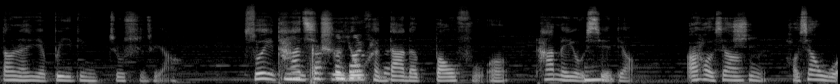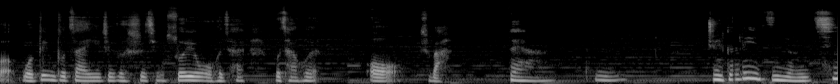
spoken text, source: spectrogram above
当然也不一定就是这样。所以他嗯其实有很大的包袱，嗯，他没有卸嗯掉，而好像好像我我并不在意这个事情，所以我会猜我才会，哦，是吧？对啊，嗯。举个例子，有一次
